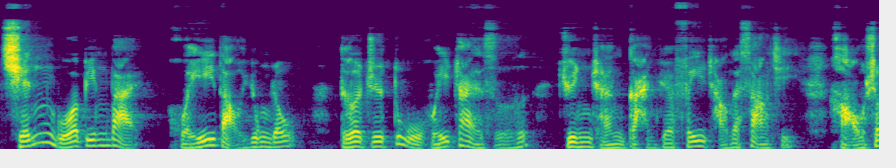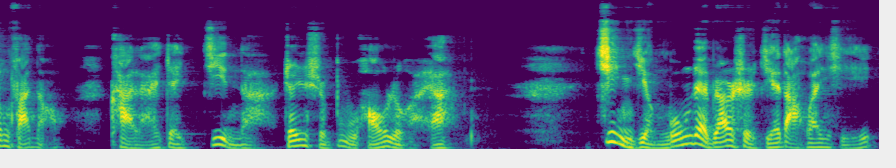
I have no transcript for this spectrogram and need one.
秦国兵败，回到雍州，得知杜回战死，君臣感觉非常的丧气，好生烦恼。看来这晋呐，真是不好惹呀。晋景公这边是皆大欢喜，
